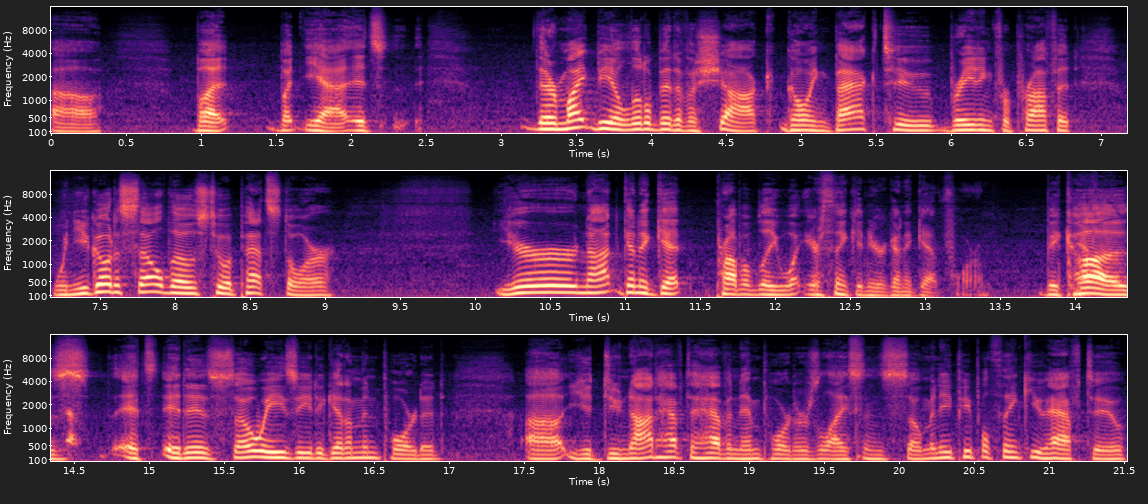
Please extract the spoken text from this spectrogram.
Uh, but, but yeah, it's, there might be a little bit of a shock going back to breeding for profit. When you go to sell those to a pet store, you're not going to get probably what you're thinking you're going to get for them because yeah. it's, it is so easy to get them imported uh, you do not have to have an importer's license. So many people think you have to.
